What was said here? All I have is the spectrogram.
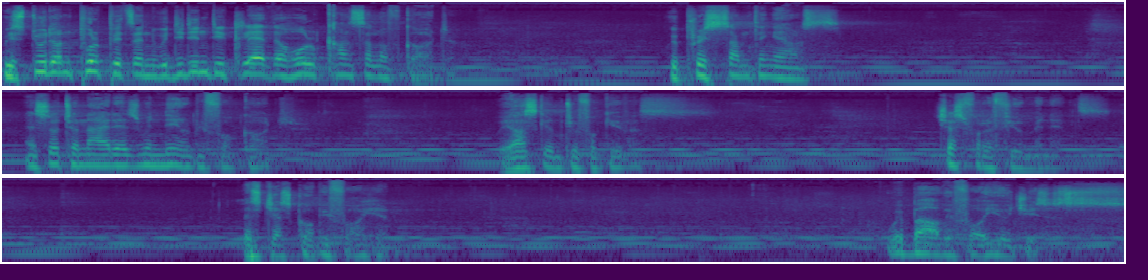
We stood on pulpits and we didn't declare the whole counsel of God. We preached something else. And so tonight, as we kneel before God, we ask Him to forgive us just for a few minutes. Let's just go before Him. We bow before you, Jesus.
